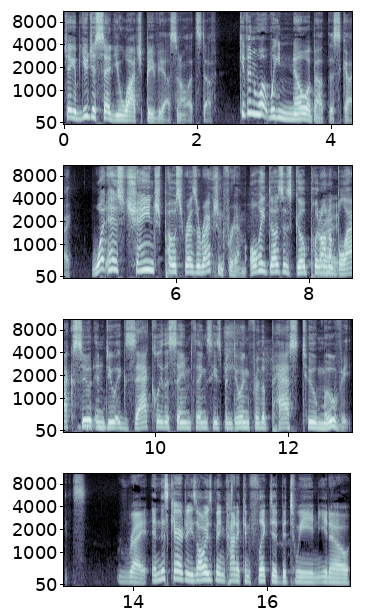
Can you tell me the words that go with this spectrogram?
Jacob, you just said you watch BVS and all that stuff. Given what we know about this guy, what has changed post resurrection for him? All he does is go put on a black suit and do exactly the same things he's been doing for the past two movies. Right. And this character, he's always been kind of conflicted between, you know,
